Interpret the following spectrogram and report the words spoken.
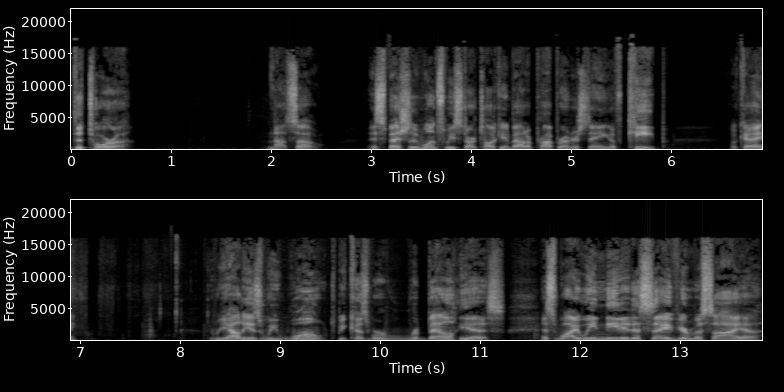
the Torah. Not so especially once we start talking about a proper understanding of keep. Okay? The reality is we won't because we're rebellious. That's why we needed a Savior, Messiah.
